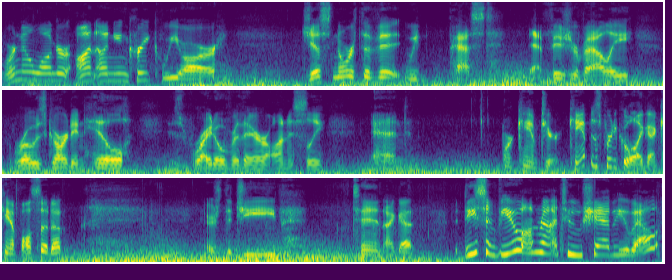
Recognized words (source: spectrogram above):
we're no longer on Onion Creek. We are just north of it. We passed that Fisher Valley. Rose Garden Hill is right over there, honestly. And we're camped here. Camp is pretty cool. I got camp all set up. There's the Jeep, tent. I got a decent view I'm not too shabby about.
